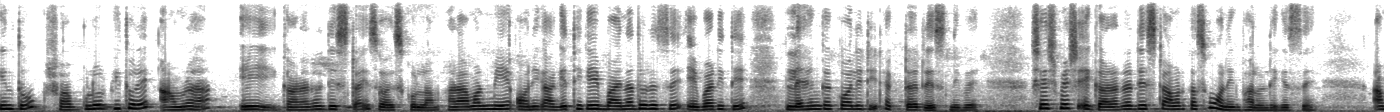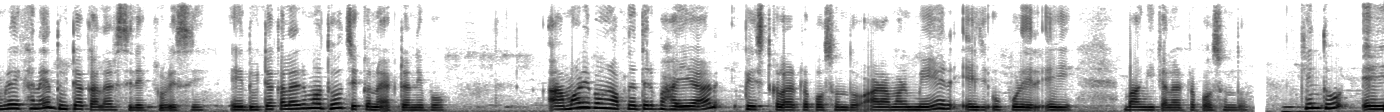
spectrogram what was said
কিন্তু সবগুলোর ভিতরে আমরা এই গাড়ারা ড্রেসটাই চয়েস করলাম। আর আমার মেয়ে অনেক আগে থেকেই বায়না ধরেছে, এ বাড়িতে লেহেঙ্গা কোয়ালিটির একটা ড্রেস নেবে। শেষমেশ এই গাড়ারা ড্রেসটা আমার কাছেও অনেক ভালো লেগেছে। আমরা এখানে দুইটা কালার সিলেক্ট করেছি। এই দুইটা কালারের মধ্যেও যে কোনো একটা নেব। আমার এবং আপনাদের ভাইয়ার পেস্ট কালারটা পছন্দ, আর আমার মেয়ের এই উপরের এই বাঙ্গি কালারটা পছন্দ। কিন্তু এই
